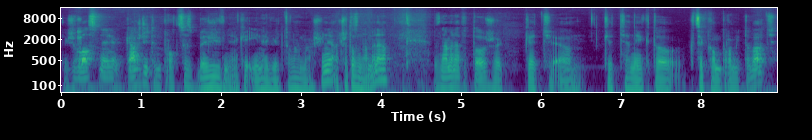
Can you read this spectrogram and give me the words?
Takže vlastne každý ten proces beží v nejakej inej virtuálnej mašine. A čo to znamená? Znamená to to, že keď, e, keď ťa niekto chce kompromitovať,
